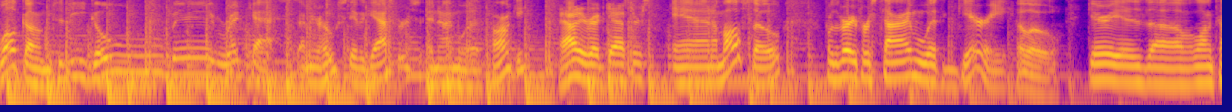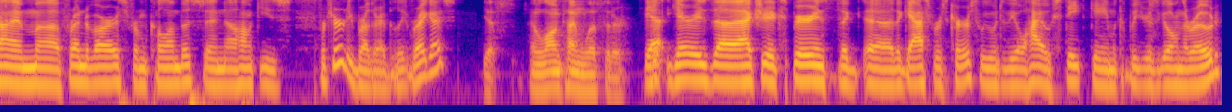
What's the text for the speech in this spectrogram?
Welcome to the Go Big Redcast. I'm your host, David Gaspers, and I'm with Honky. Howdy, Redcasters. And I'm also, for the very first time, with Gary. Hello. Gary is a longtime uh, friend of ours from Columbus and uh, Honky's fraternity brother, I believe. Right, guys? Yes, and a longtime listener. Yeah, Gary's uh, actually experienced the uh, the Gaspers curse. We went to the Ohio State game a couple years ago on the road.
